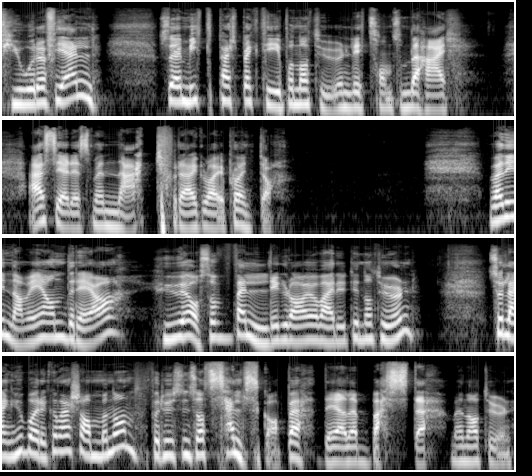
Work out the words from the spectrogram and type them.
fjord og fjell, så er mitt perspektiv på naturen litt sånn som det her. Jeg ser det som er nært, for jeg er glad i planter. Venninna mi Andrea hun er også veldig glad i å være ute i naturen. Så lenge hun bare kan være sammen med noen, for hun syns at selskapet det er det beste med naturen.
